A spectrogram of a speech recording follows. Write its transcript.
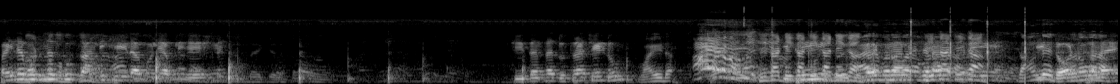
पहिल्यापासूनच खूप चांगली खेळी दाखवली आपली जयेशने. चेतनचा दुसरा चेंडू. वाईड ठीक आहे ठीक आहे ठीक आहे ठीक आहे. बरोबर ठीक आहे ठीक आहे. जाऊन दे, बरोबर आहे.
